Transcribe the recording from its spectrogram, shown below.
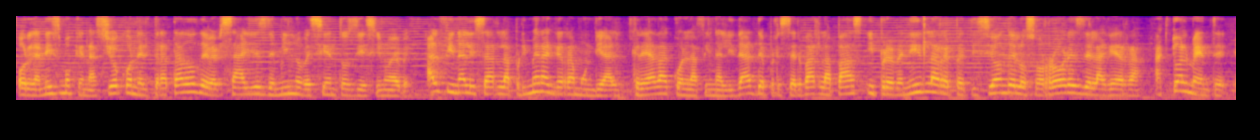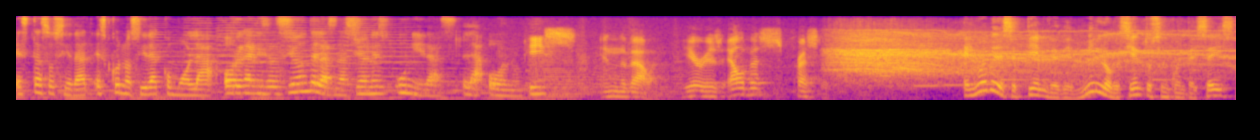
organismo que nació con el Tratado de Versalles de 1919, al finalizar la Primera Guerra Mundial, creada con la finalidad de preservar la paz y prevenir la repetición de los horrores de la guerra. Actualmente, esta sociedad es conocida como la Organización de las Naciones Unidas, la ONU. Peace in the Valley. Here is Elvis Presley. El 9 de septiembre de 1956,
